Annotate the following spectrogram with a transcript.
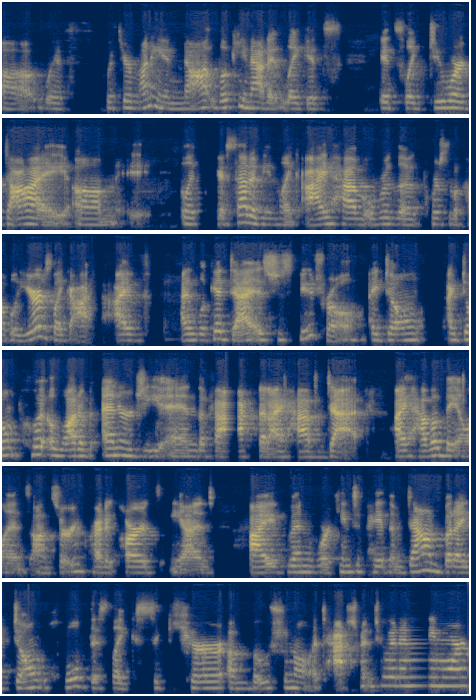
uh, with with your money and not looking at it like it's it's like do or die. Um it, like i said i mean like i have over the course of a couple of years like i i've i look at debt as just neutral. I don't i don't put a lot of energy in the fact that i have debt. I have a balance on certain credit cards and I've been working to pay them down, but I don't hold this like secure emotional attachment to it anymore.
